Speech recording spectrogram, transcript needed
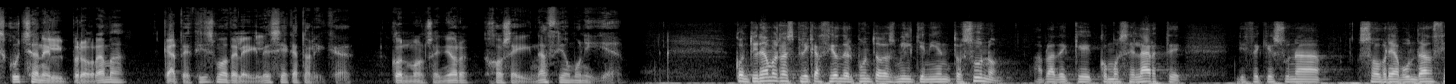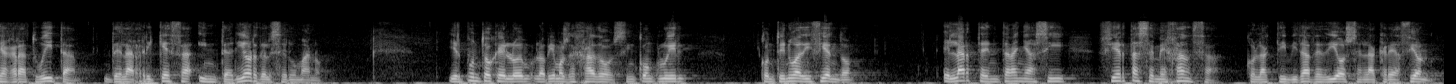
Escuchan el programa Catecismo de la Iglesia Católica con Monseñor José Ignacio Munilla. Continuamos la explicación del punto 2501. Habla de que cómo es el arte. Dice que es una sobreabundancia gratuita de la riqueza interior del ser humano. Y el punto que lo, lo habíamos dejado sin concluir continúa diciendo, el arte entraña así cierta semejanza con la actividad de Dios en la creación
